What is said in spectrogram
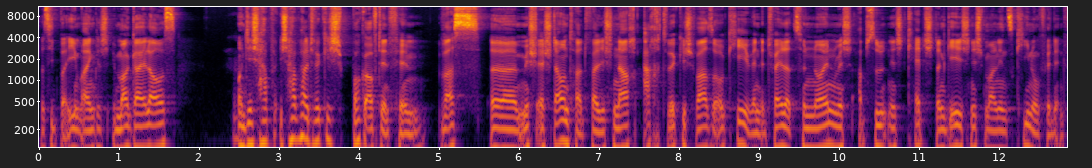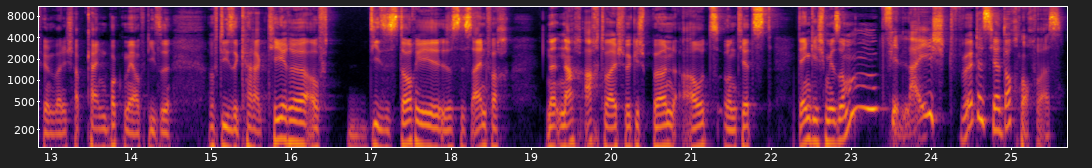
Das sieht bei ihm eigentlich immer geil aus. Und ich hab, ich hab halt wirklich Bock auf den Film, was äh, mich erstaunt hat, weil ich nach acht wirklich war so, okay, wenn der Trailer zu neun mich absolut nicht catcht, dann gehe ich nicht mal ins Kino für den Film, weil ich habe keinen Bock mehr auf diese, auf diese Charaktere, auf diese Story. Das ist einfach, na, nach acht war ich wirklich Burnout und jetzt denke ich mir so, hm, vielleicht wird es ja doch noch was.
